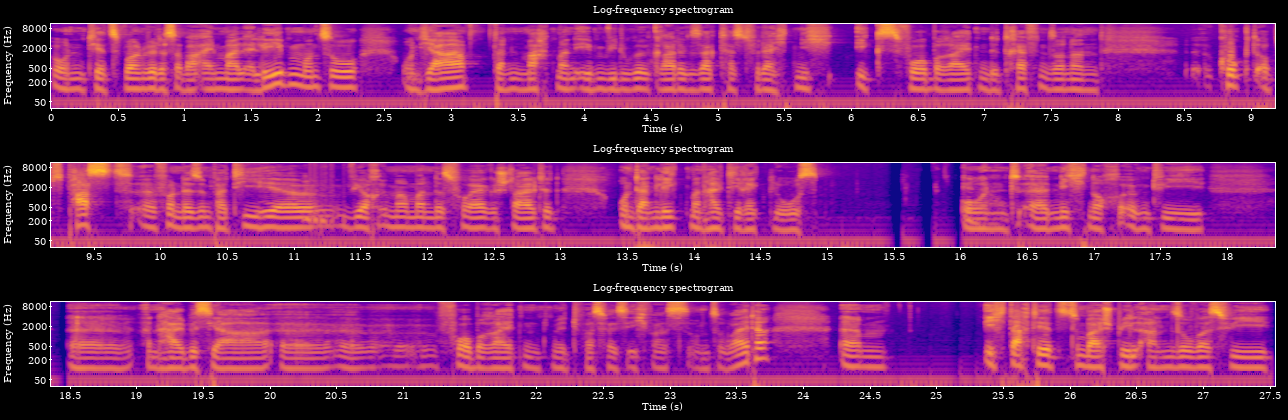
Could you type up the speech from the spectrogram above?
Und jetzt wollen wir das aber einmal erleben und so. Und ja, dann macht man eben, wie du gerade gesagt hast, vielleicht nicht x vorbereitende Treffen, sondern äh, guckt, ob es passt äh, von der Sympathie her, mhm. wie auch immer man das vorher gestaltet. Und dann legt man halt direkt los. Genau. Und äh, nicht noch irgendwie äh, ein halbes Jahr äh, äh, vorbereitend mit was weiß ich was und so weiter. Ähm, ich dachte jetzt zum Beispiel an sowas wie,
